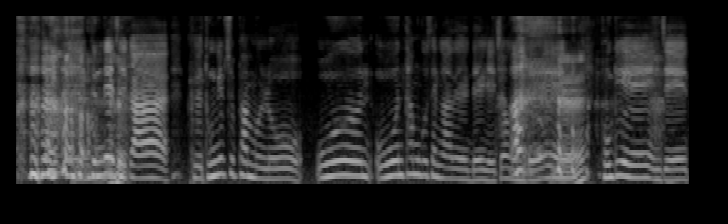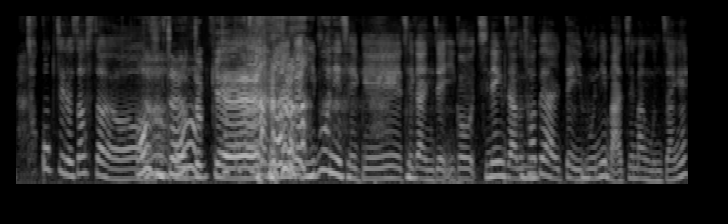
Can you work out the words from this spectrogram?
근데 제가 그 독립출판물로 오은 오은 탐구 생활을 낼 예정인데 네. 거기에 이제 첫 곡지를 썼어요. 어 진짜요? 어떻게? 그러니까 이분이 제게 제가 이제 이거 진행자로 섭외할 때 이분이 마지막 문장에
